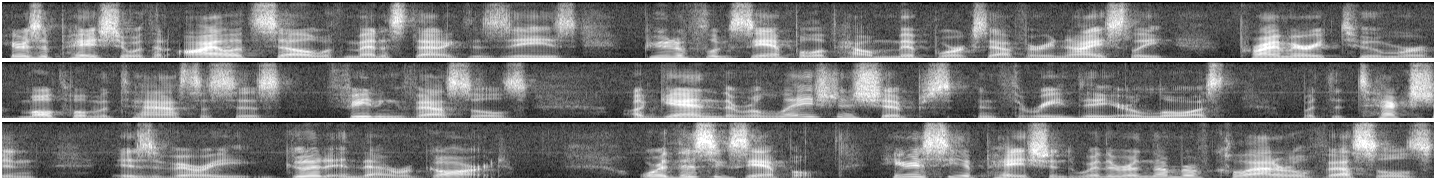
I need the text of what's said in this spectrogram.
here's a patient with an islet cell with metastatic disease. Beautiful example of how MIP works out very nicely. Primary tumor, multiple metastasis, feeding vessels. Again, the relationships in 3D are lost, but detection is very good in that regard. Or this example. Here you see a patient where there are a number of collateral vessels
